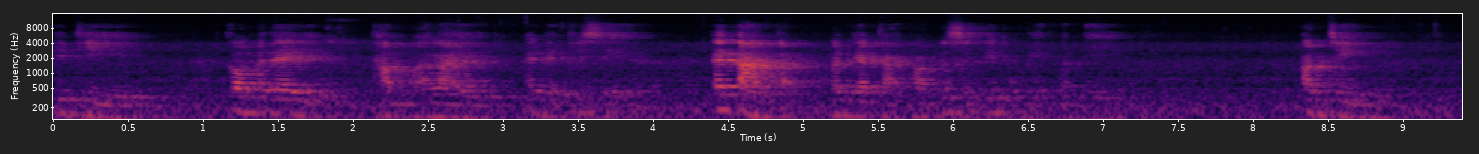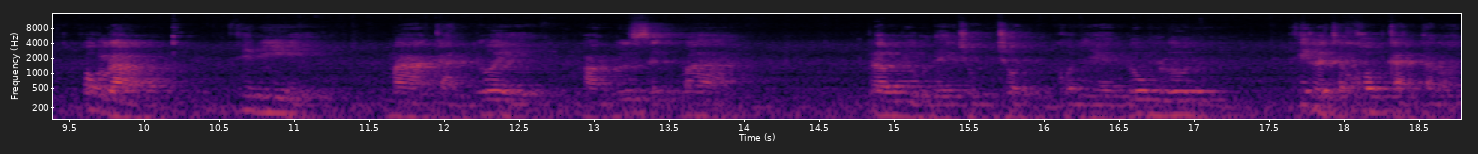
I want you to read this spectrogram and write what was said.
พิธีก็ไม่ได้ทำอะไรให้เป็นพิเศษแต่ต่างกับบรรยากาศความรู้สึกที่ผมเห็นวันนี้ ความจริงพวกเราที่นี่มากันด้วย ความรู้สึกว่าเราอยู่ในชุมชนคนเรียนรุ่มรุ่น ที่เราจะคบกันตลอด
